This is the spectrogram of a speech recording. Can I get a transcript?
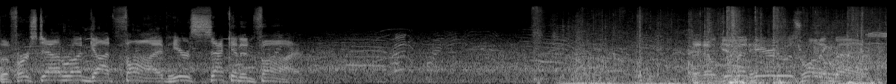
The first down run got five. Here's second and five. And he'll give it here to his running back.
